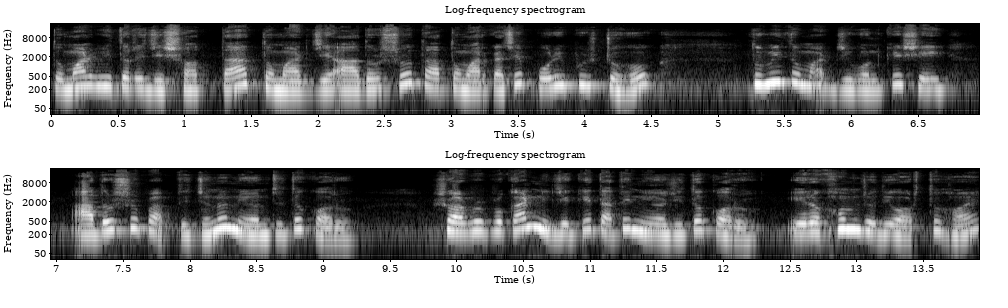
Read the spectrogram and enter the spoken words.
তোমার ভিতরে যে সত্তা, তোমার যে আদর্শ, তা তোমার কাছে পরিপুষ্ট হোক। তুমি তোমার জীবনকে সেই আদর্শ প্রাপ্তির জন্য নিয়ন্ত্রিত করো। সর্বপ্রকার নিজেকে তাতে নিয়োজিত করো। এরকম যদি অর্থ হয়,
